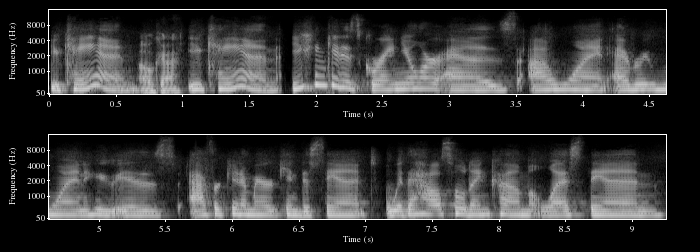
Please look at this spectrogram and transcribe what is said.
You can. Okay. You can. You can get as granular as I want everyone who is African American descent with a household income less than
